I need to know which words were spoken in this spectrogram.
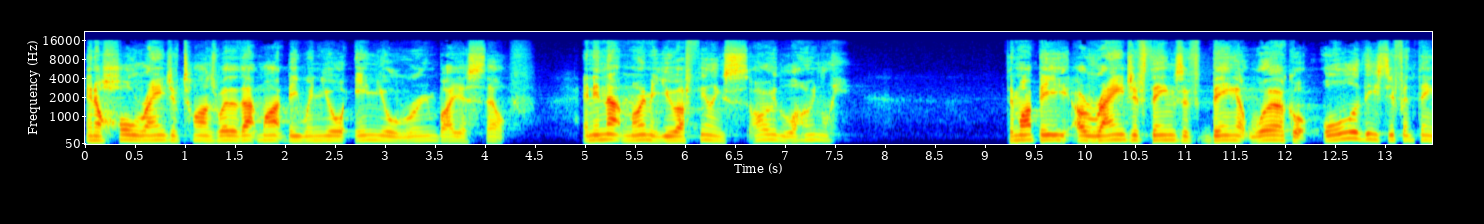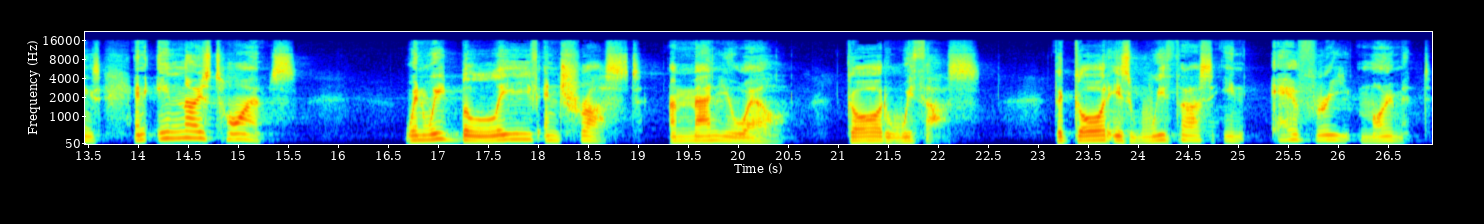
In a whole range of times, whether that might be when you're in your room by yourself, and in that moment you are feeling so lonely. There might be a range of things of being at work or all of these different things. And in those times, when we believe and trust Emmanuel, God with us. That God is with us in every moment.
